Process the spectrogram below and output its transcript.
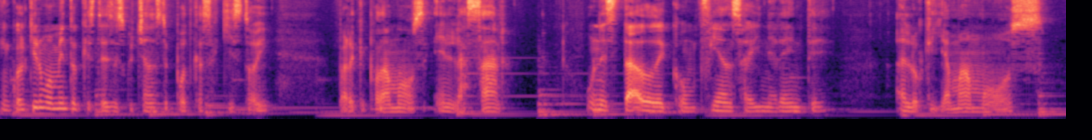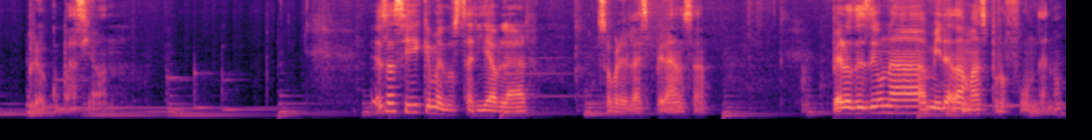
En cualquier momento que estés escuchando este podcast, aquí estoy para que podamos enlazar un estado de confianza inherente a lo que llamamos preocupación. Es así que me gustaría hablar sobre la esperanza pero desde una mirada más profunda, ¿no?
